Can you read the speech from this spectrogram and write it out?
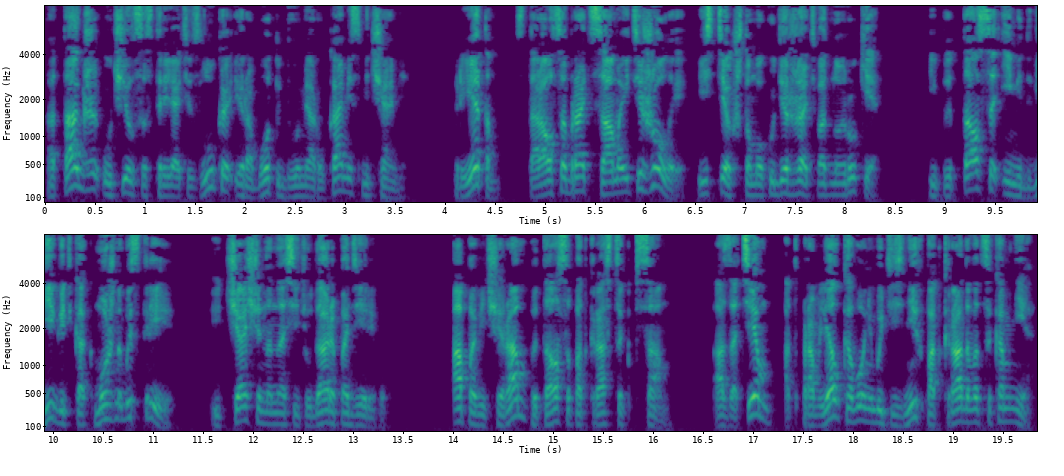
а также учился стрелять из лука и работать двумя руками с мечами. При этом старался брать самые тяжелые из тех, что мог удержать в одной руке, и пытался ими двигать как можно быстрее и чаще наносить удары по дереву. А по вечерам пытался подкрасться к псам, а затем отправлял кого-нибудь из них подкрадываться ко мне.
